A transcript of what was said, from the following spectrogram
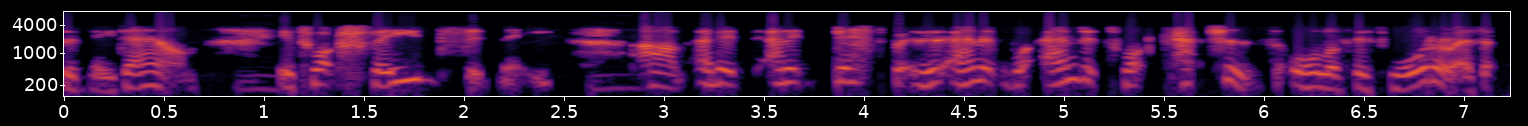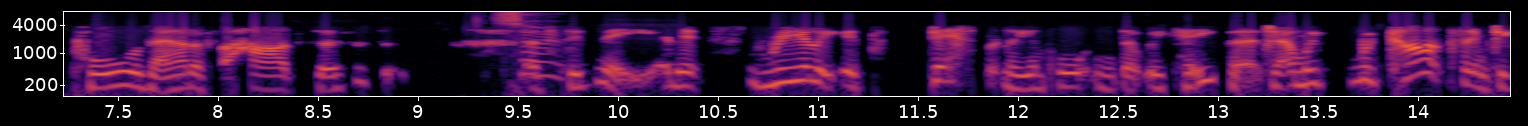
Sydney down. Mm. It's what feeds Sydney, um, and it and it desperate and it and it's what catches all of this water as it pours out of the hard surfaces so, of Sydney. And it's really it's desperately important that we keep it, and we we can't seem to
